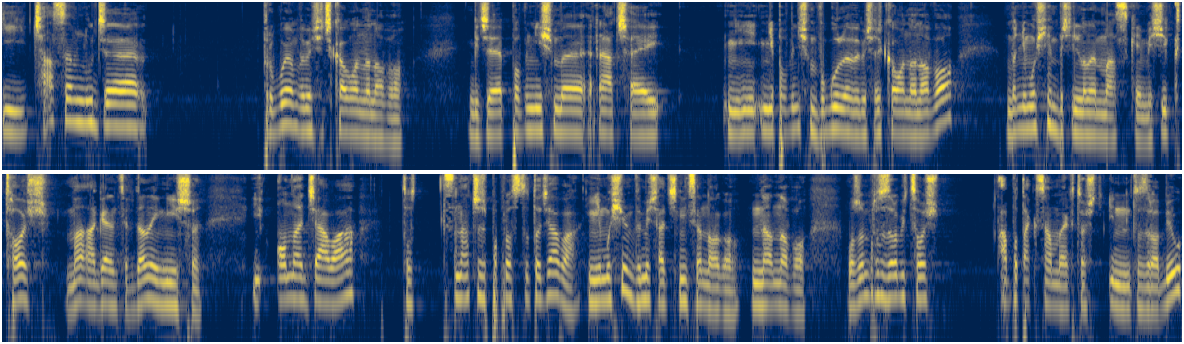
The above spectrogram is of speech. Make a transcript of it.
I czasem ludzie próbują wymyślić koło na nowo, gdzie powinniśmy raczej, nie, nie powinniśmy w ogóle wymyślać koło na nowo, bo nie musimy być Elonem Muskiem. Jeśli ktoś ma agencję w danej niszy i ona działa, znaczy, że po prostu to działa i nie musimy wymyślać nic na nowo. Na nowo. Możemy po prostu zrobić coś albo tak samo, jak ktoś inny to zrobił,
